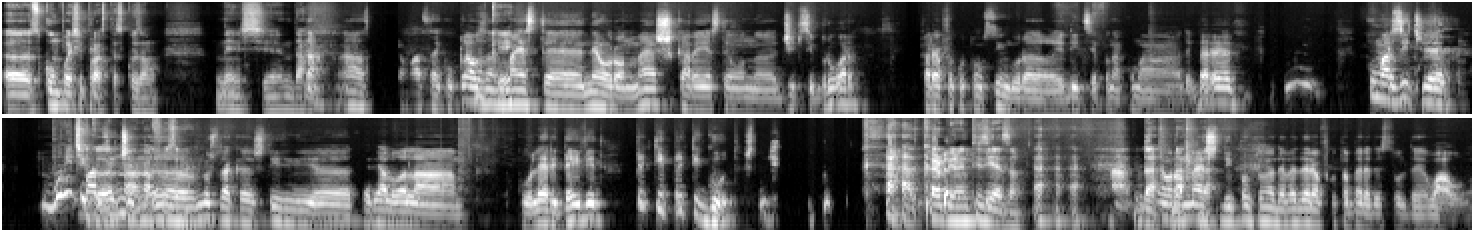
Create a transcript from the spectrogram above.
uh, scumpă și proastă, scuză-mă. Deci, da. da asta, asta e cu Clausen. Okay. Mai este Neuron Mesh, care este un uh, gypsy brewer, care a făcut o singură ediție până acum de bere. Cum ar zice... Bunicică, ar zice, na, n-a fost uh, Nu știu dacă știi uh, serialul ăla cu Larry David, pretty, pretty good, știi? Curb your enthusiasm. da, deci da, Neuromesh, da, da. din punctul meu de vedere, au făcut o bere destul de wow.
